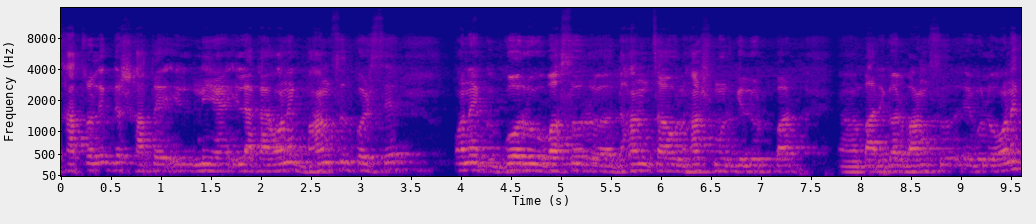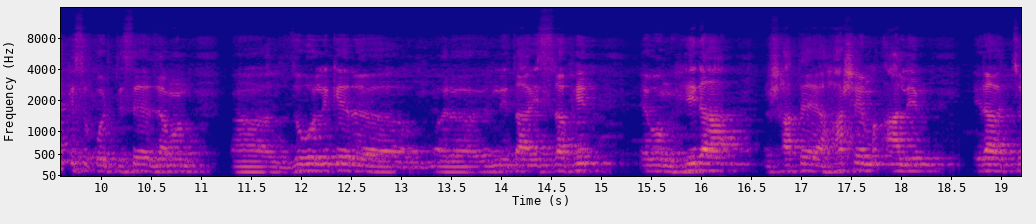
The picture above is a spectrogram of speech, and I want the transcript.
ছাত্রলীগদের সাথে নিয়ে এলাকায় অনেক ভাঙচুর করছে। অনেক গরু, বাছুর ধান, চাউল, হাঁস মুরগি, লুটপাট বাড়িঘর ভাঙচুর, এগুলো অনেক কিছু করতেছে। যেমন যুবলীগের নেতা ইসরাফিল এবং হীরা, সাথে হাশেম আলিম, এরা হচ্ছে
